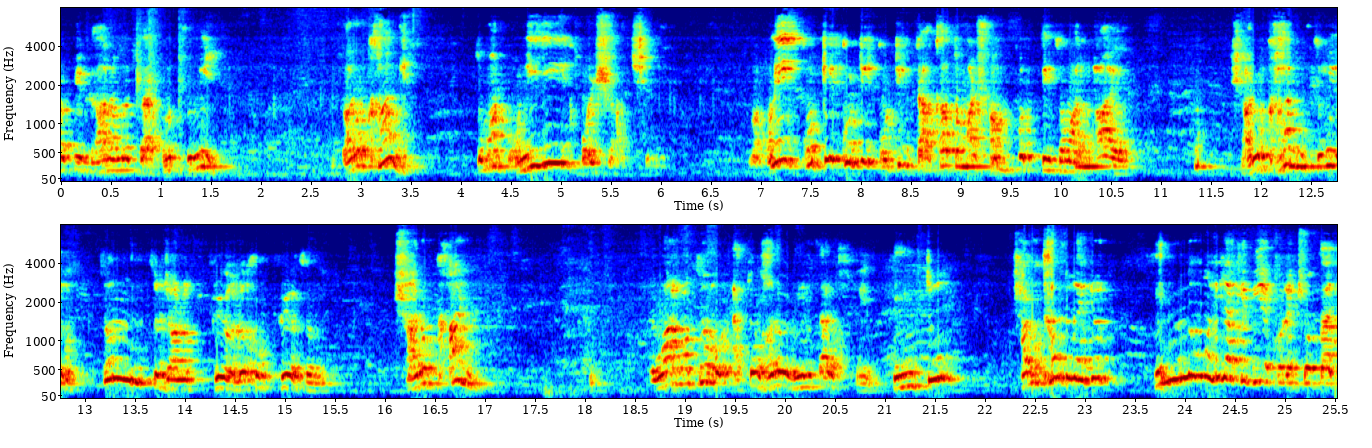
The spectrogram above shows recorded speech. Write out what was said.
রফির গান আমরা তো এখনও শুনি। শাহরুখ খান, তোমার অনেক পয়সা আছে। অনেক কোটি কোটি কোটি টাকা তোমার সম্পত্তি, তোমার আয়। শাহরুখ খান, তুমি অত্যন্ত জনপ্রিয় লোকপ্রিয় তুমি শাহরুখ খান। তোমার মতো এত ভালো অভিনেতা কিন্তু শাহরুখ খান তুমি একজন হিন্দু মহিলাকে বিয়ে করেছ তার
